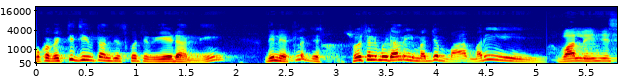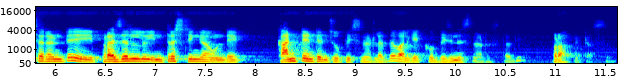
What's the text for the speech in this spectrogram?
ఒక వ్యక్తి జీవితాన్ని తీసుకొచ్చి వేయడాన్ని దీన్ని ఎట్లా సోషల్ మీడియాలో ఈ మధ్య మా- మరీ వాళ్ళు ఏం చేశారంటే ఈ ప్రజలు ఇంట్రెస్టింగ్గా ఉండే కంటెంట్ని చూపించినట్లయితే వాళ్ళకి ఎక్కువ బిజినెస్ నడుస్తుంది ప్రాఫిట్ వస్తుంది.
